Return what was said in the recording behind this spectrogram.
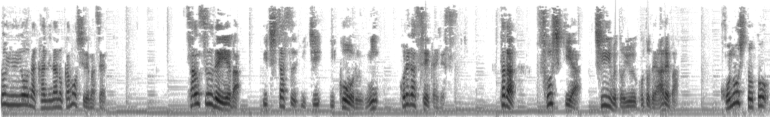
というような感じなのかもしれません。算数で言えば、1たす1イコール2。これが正解です。ただ、組織やチームということであれば、この人と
